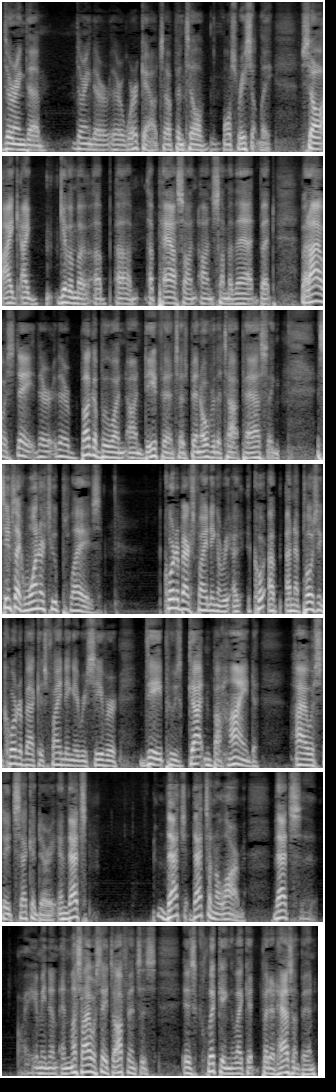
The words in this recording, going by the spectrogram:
during the during their their workouts up until most recently. So I, I give them a, a, a pass on, on some of that, but but Iowa State their their bugaboo on, on defense has been over the top passing. It seems like one or two plays quarterback's finding a, a, an opposing quarterback is finding a receiver deep who's gotten behind Iowa State secondary, and that's that's that's an alarm. That's I mean, unless Iowa State's offense is is clicking like it, but it hasn't been.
